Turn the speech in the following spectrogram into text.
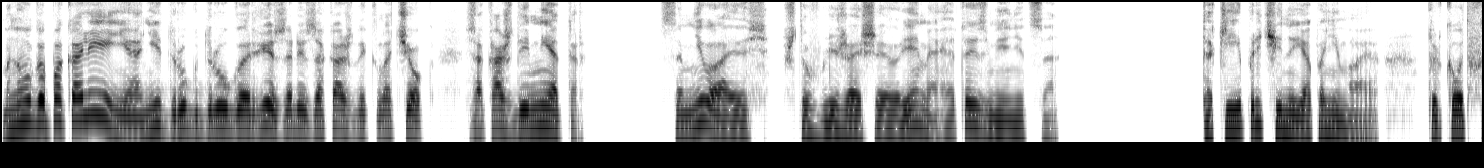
Много поколений они друг друга резали за каждый клочок, за каждый метр. Сомневаюсь, что в ближайшее время это изменится. Такие причины я понимаю, только вот в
